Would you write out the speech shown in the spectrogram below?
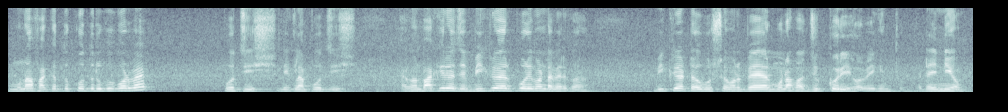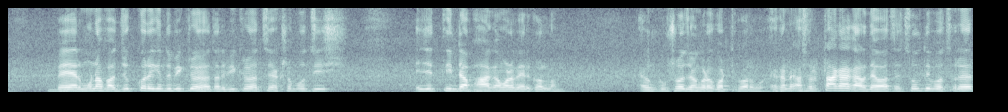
মুনাফাকে তো কতটুকু করবে? পঁচিশ, লিখলাম পঁচিশ। এখন বাকি রয়েছে বিক্রয়ের পরিমাণটা বের করা। বিক্রয়টা অবশ্যই আমার ব্যয়ের মুনাফা যোগ করেই হবে কিন্তু, এটাই নিয়ম। ব্যয়ের মুনাফা যোগ করে কিন্তু বিক্রয় হয়, তাহলে বিক্রয় হচ্ছে একশো পঁচিশ। এই যে তিনটা ভাগ আমরা বের করলাম। এখন খুব সহজ অঙ্কটা করতে পারব। এখানে আসলে টাকা কার দেওয়া আছে? চলতি বছরের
